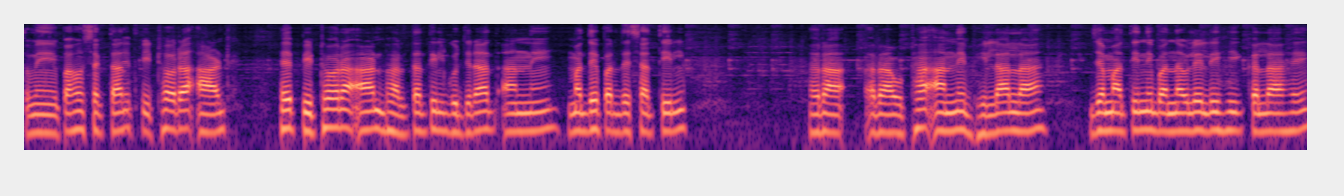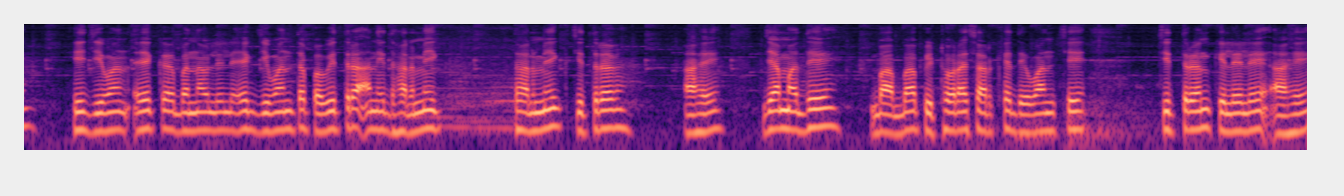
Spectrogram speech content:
तुम्ही पाहू शकता पिठोरा आर्ट. हे पिठोरा आर्ट भारतातील गुजरात आणि मध्य प्रदेशातील रा रावठा आणि भिलाला जमातीने बनवलेली ही कला आहे. ही जीवन एक बनवलेले एक जिवंत पवित्र आणि धार्मिक धार्मिक चित्र आहे ज्यामध्ये बाबा पिठोरासारखे देवांचे चित्रण केलेले आहे.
